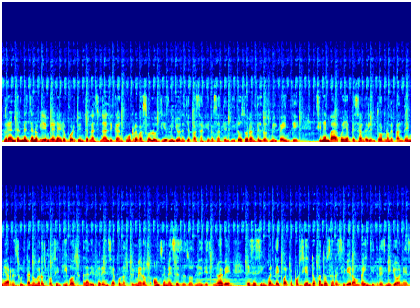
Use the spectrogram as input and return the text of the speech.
Durante el mes de noviembre, el Aeropuerto Internacional de Cancún rebasó los 10 millones de pasajeros atendidos durante el 2020. Sin embargo, y a pesar del entorno de pandemia, resultan números positivos. La diferencia con los primeros 11 meses de 2019 es de 54% cuando se recibieron 23 millones.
